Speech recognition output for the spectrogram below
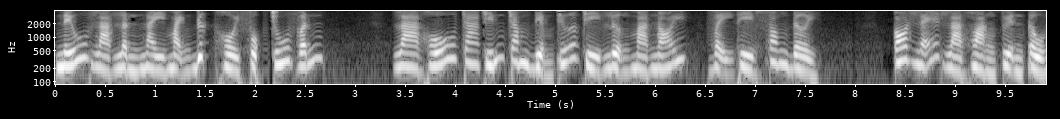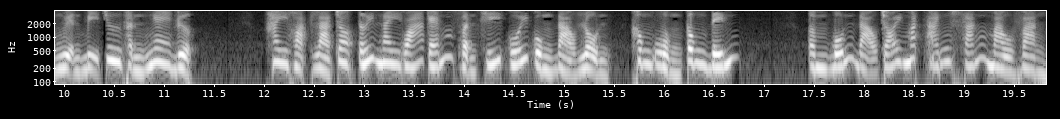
Nếu là lần này mạnh đức hồi phục chú vẫn là hố cha 900 điểm chữa trị lượng mà nói, vậy thì xong đời. Có lẽ là hoàng tuyền cầu nguyện bị chư thần nghe được. Hay hoặc là cho tới nay quá kém vận khí cuối cùng đảo lộn, không uổng công đến. Âm bốn đạo chói mắt ánh sáng màu vàng.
